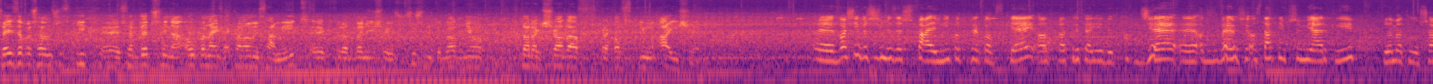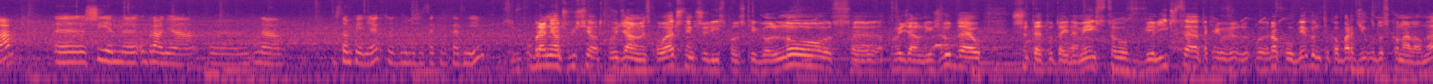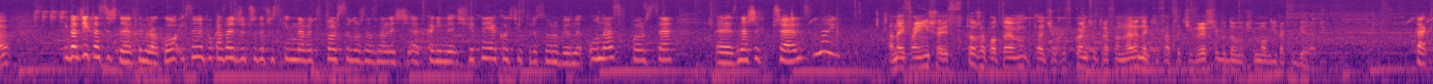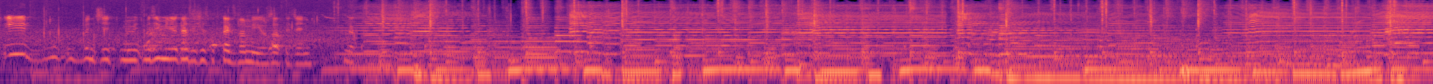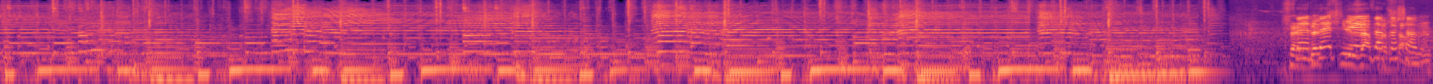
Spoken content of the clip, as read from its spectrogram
Cześć, zapraszamy wszystkich e, serdecznie na Open Eyes Economy Summit, e, który odbędzie się już w przyszłym tygodniu, wtorek, środa w krakowskim AISie. E, Właśnie wyszliśmy ze szwalni podkrakowskiej od Patryka Jedyki, gdzie odbywają się ostatnie przymiarki dla Mateusza. E, Szyjemy ubrania na wystąpienie, które będzie się za kilka dni. Ubrania oczywiście odpowiedzialne społecznie, czyli z polskiego lnu, z e, odpowiedzialnych źródeł, szyte tutaj na miejscu, w Wieliczce, tak jak w roku ubiegłym, tylko bardziej udoskonalone. I bardziej klasyczne w tym roku. I chcemy pokazać, że przede wszystkim nawet w Polsce można znaleźć e, tkaniny świetnej jakości, które są robione u nas w Polsce, e, z naszych przędz. No i A najfajniejsze jest to, że potem te ciuchy w końcu trafią na rynek i faceci wreszcie będą się mogli tak ubierać. tak, i będzie, będziemy mieli okazję się spotkać z Wami już za tydzień. Serdecznie zapraszamy.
